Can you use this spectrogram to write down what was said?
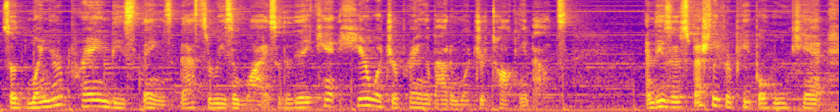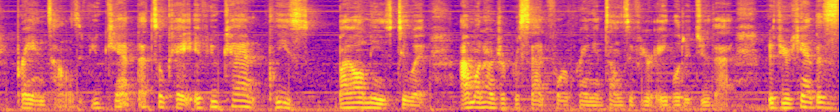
So when you're praying these things, that's the reason why, so that they can't hear what you're praying about and what you're talking about. And these are especially for people who can't pray in tongues. If you can't, that's okay. If you can, please by all means do it. I'm 100% for praying in tongues if you're able to do that. But if you can't, this is,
